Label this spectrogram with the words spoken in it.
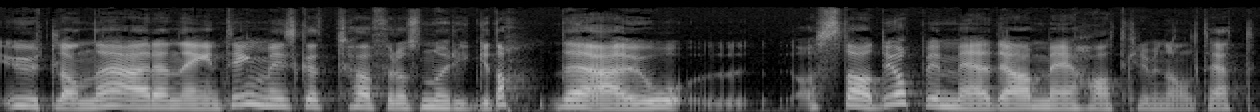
Utlandet er en egen ting, men vi skal ta for oss Norge, da. Det er jo stadig oppe i media med hatkriminalitet.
